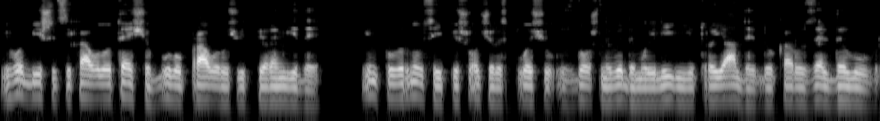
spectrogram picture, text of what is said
Його більше цікавило те, що було праворуч від піраміди. Він повернувся і пішов через площу уздовж невидимої лінії троянди до карузель де Лувр,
